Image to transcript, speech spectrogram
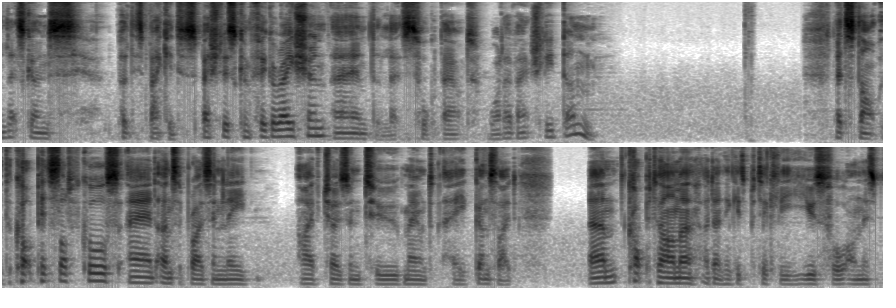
Let's go and put this back into specialist configuration and let's talk about what I've actually done. Let's start with the cockpit slot, of course, and unsurprisingly, I've chosen to mount a gun sight. Um, cockpit armour I don't think is particularly useful on this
